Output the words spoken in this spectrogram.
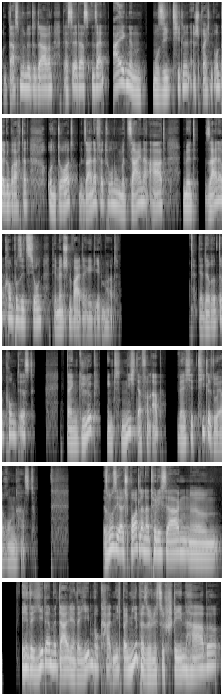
Und das mündete darin, dass er das in seinen eigenen Musiktiteln entsprechend untergebracht hat und dort mit seiner Vertonung, mit seiner Art, mit seiner Komposition den Menschen weitergegeben hat. Der dritte Punkt ist, dein Glück hängt nicht davon ab, welche Titel du errungen hast. Das muss ich als Sportler natürlich sagen, ähm, hinter jeder Medaille, hinter jedem Pokal, den ich bei mir persönlich zu stehen habe,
